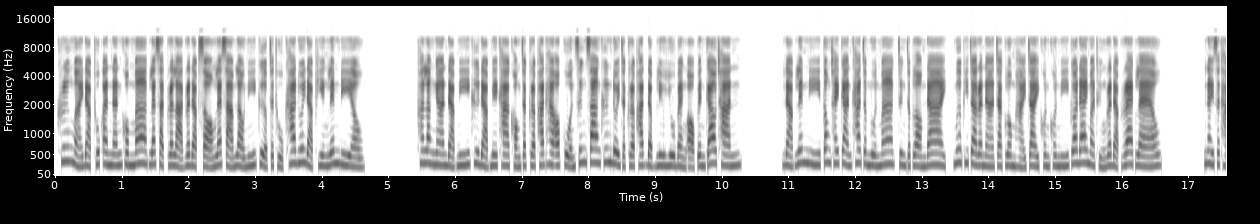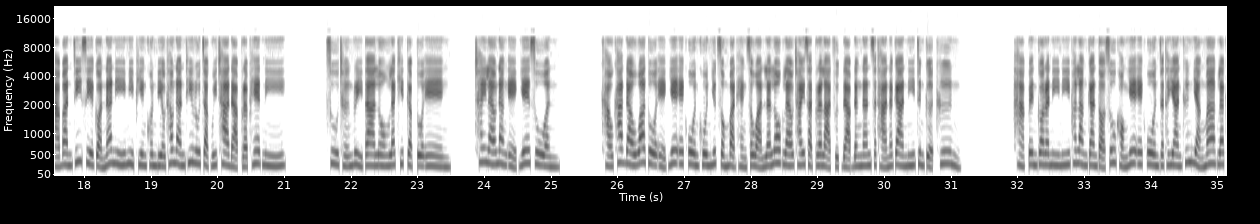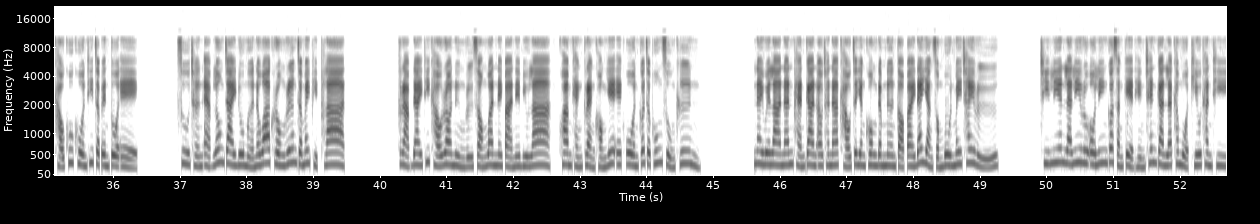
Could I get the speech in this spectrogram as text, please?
เครื่องหมายดาบทุกอันนั้นคมมากและสัตว์ประหลาดระดับ2และ3เหล่านี้เกือบจะถูกฆ่าด้วยดาบเพียงเล่มเดียว พลังงานดาบนี้คือดาบเมคาของจักรพรรดิฮาออกวนซึ่งสร้างขึ้นโดยจักรพรรดิ WU แบ่งออกเป็น 9 ชั้น ดาบเล่มนี้ต้องใช้การฆ่าจำนวนมากจึงจะปลอมได้ เมื่อพิจารณาจากลมหายใจคนคนนี้ก็ได้มาถึงระดับแรกแล้ว ในสถาบันจี้เซียก่อนหน้านี้มีเพียงคนเดียวเท่านั้นที่รู้จักวิชาดาบประเภทนี้ สู่เฉินหรีตาลงและคิดกับตัวเอง ใช่แล้วนางเอกเย่ซวน เขาคาดเดาว่าตัวเอกเย่เอกโอนควรยึดสมบัติแห่งสวรรค์และโลกแล้วใช้สัตว์ประหลาดฝึกดาบดังนั้นสถานการณ์นี้จึงเกิดขึ้น หากเป็นกรณีนี้พลังการต่อสู้ของเย่เอกโอนจะทะยานขึ้นอย่างมากและเขาคู่ควรที่จะเป็นตัวเอกสู่เฉินแอบโล่งใจดูเหมือนว่าโครงเรื่องจะไม่ผิดพลาดตราบใดที่เขารอหนึ่งหรือสองวันในป่าเนบิวล่าความแข็งแกร่งของเย่เอกโอนก็จะพุ่งสูงขึ้น ในเวลานั้นแผนการเอาชนะเขาจะยังคงดำเนินต่อไปได้อย่างสมบูรณ์ไม่ใช่หรือทีเลียนและลี่รูโอลิงก็สังเกตเห็นเช่นกันและขมวดคิ้วทันที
